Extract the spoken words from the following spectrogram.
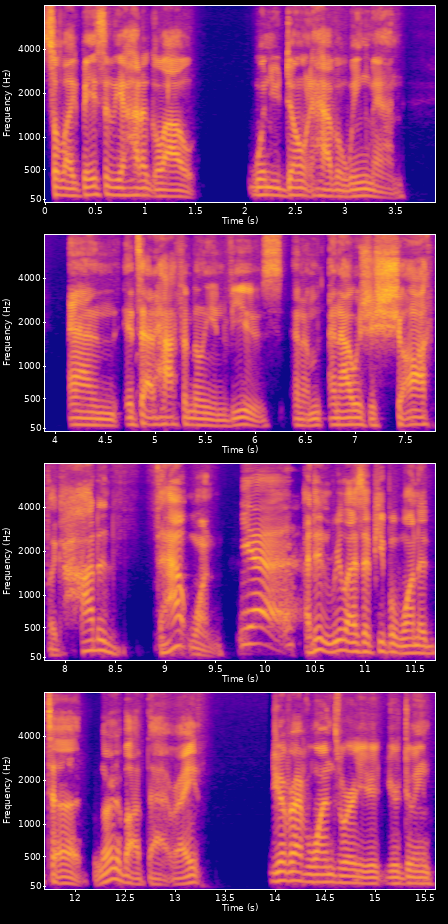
So like basically how to go out when you don't have a wingman. And it's at half a million views. And I'm and I was just shocked. Like, how did that one. Yeah. I didn't realize that people wanted to learn about that, right? Do you ever have ones where you're, you're doing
